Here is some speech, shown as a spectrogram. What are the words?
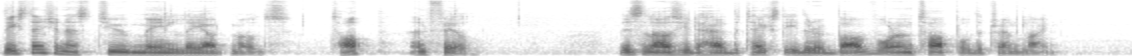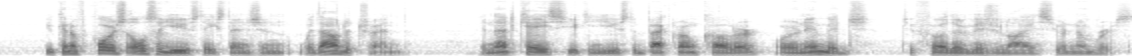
The extension has two main layout modes, top and fill. This allows you to have the text either above or on top of the trend line. You can of course also use the extension without a trend, in that case, you can use the background color or an image to further visualize your numbers.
